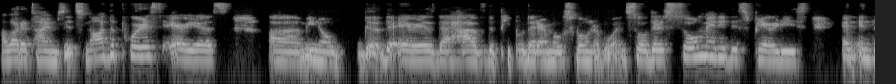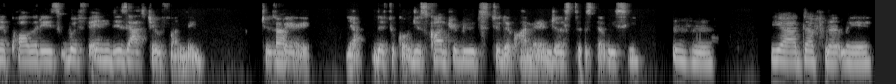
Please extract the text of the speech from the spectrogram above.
a lot of times it's not the poorest areas um, you know the, the areas that have the people that are most vulnerable and so there's so many disparities and inequalities within disaster funding which is yeah. very yeah difficult just contributes to the climate injustice that we see mm-hmm. yeah definitely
